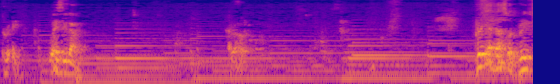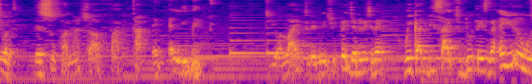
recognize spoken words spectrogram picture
Pray. Where's it down? Around. Prayer, that's what brings what? The supernatural factor and element to your life, to the ministry. Faith generation. Eh? we can decide to do things like, and you know who will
